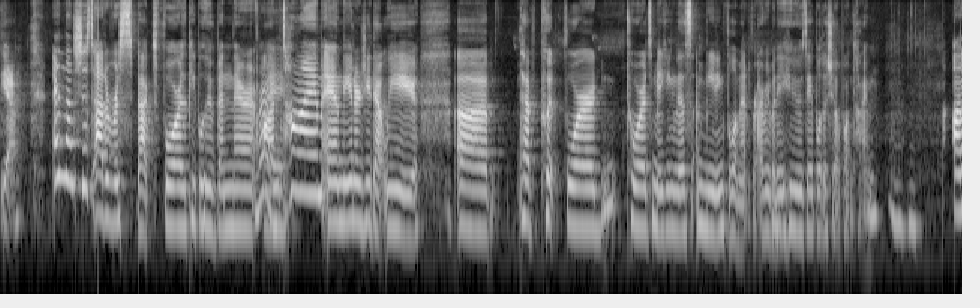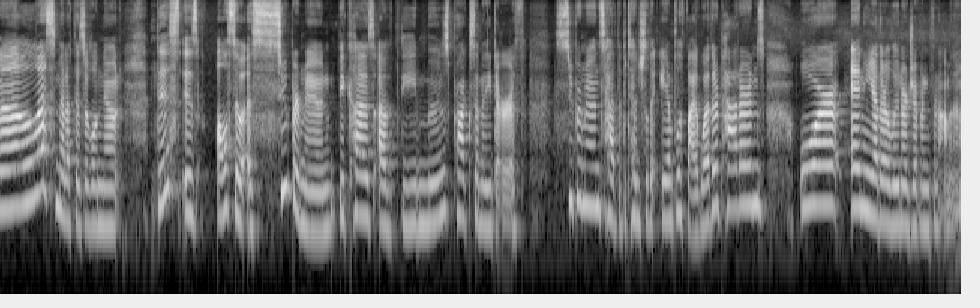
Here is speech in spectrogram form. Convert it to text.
yeah, and that's just out of respect for the people who've been there on time and the energy that we uh, have put forward towards making this a meaningful event for everybody mm-hmm. who's able to show up on time. Mm-hmm. On a less metaphysical note, this is also a supermoon because of the moon's proximity to Earth. Supermoons have the potential to amplify weather patterns or any other lunar driven phenomena.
